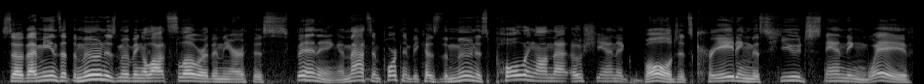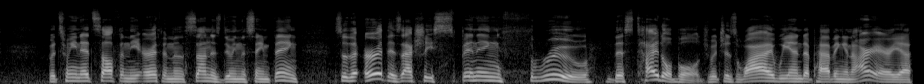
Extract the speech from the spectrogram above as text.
So that means that the moon is moving a lot slower than the Earth is spinning. And that's important because the moon is pulling on that oceanic bulge. It's creating this huge standing wave between itself and the Earth, and the sun is doing the same thing. So the Earth is actually spinning through this tidal bulge, which is why we end up having in our area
